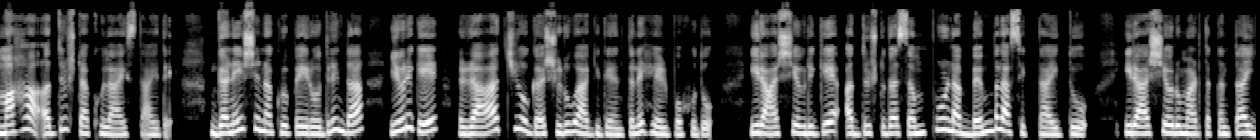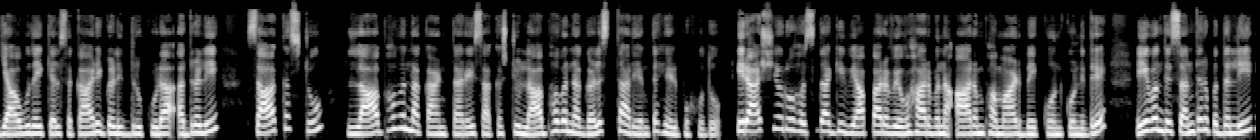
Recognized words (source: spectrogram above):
ಮಹಾ ಅದೃಷ್ಟ ಖುಲಾಯಿಸ್ತಾ ಇದೆ. ಗಣೇಶನ ಕೃಪೆ ಇರೋದ್ರಿಂದ ಇವರಿಗೆ ರಾಜಯೋಗ ಶುರುವಾಗಿದೆ ಅಂತಲೇ ಹೇಳಬಹುದು. ಈ ರಾಶಿಯವರಿಗೆ ಅದೃಷ್ಟದ ಸಂಪೂರ್ಣ ಬೆಂಬಲ ಸಿಗ್ತಾ ಇತ್ತು ಈ ರಾಶಿಯವರು ಮಾಡ್ತಕ್ಕಂತ ಯಾವುದೇ ಕೆಲಸ ಕಾರ್ಯಗಳಿದ್ರೂ ಕೂಡ ಅದರಲ್ಲಿ ಸಾಕಷ್ಟು ಲಾಭವನ್ನ ಕಾಣ್ತಾರೆ, ಸಾಕಷ್ಟು ಲಾಭವನ್ನ ಗಳಿಸ್ತಾರೆ ಅಂತ ಹೇಳಬಹುದು. ಈ ರಾಶಿಯವರು ಹೊಸದಾಗಿ ವ್ಯಾಪಾರ ವ್ಯವಹಾರವನ್ನ ಆರಂಭ ಮಾಡಬೇಕು ಅನ್ಕೊಂಡಿದ್ರೆ, ಈ ಒಂದು ಸಂದರ್ಭದಲ್ಲಿ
